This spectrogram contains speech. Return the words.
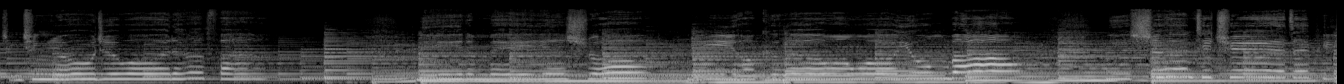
轻轻揉着我的发。你的眉眼说你好渴望我拥抱。你身体却在拼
